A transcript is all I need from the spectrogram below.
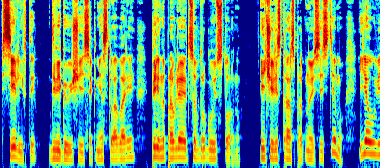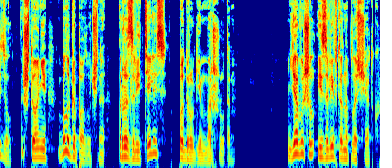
все лифты двигающиеся к месту аварии, перенаправляются в другую сторону. И через транспортную систему я увидел, что они благополучно разлетелись по другим маршрутам. Я вышел из лифта на площадку.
